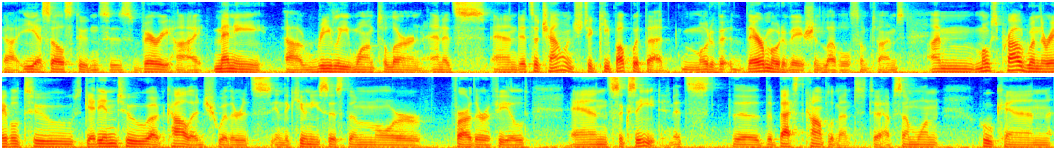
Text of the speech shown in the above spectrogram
uh, ESL students is very high. Many uh, really want to learn, and it's and it's a challenge to keep up with that motiva their motivation level. Sometimes I'm most proud when they're able to get into a college, whether it's in the CUNY system or farther afield, and succeed. It's the the best compliment to have someone who can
